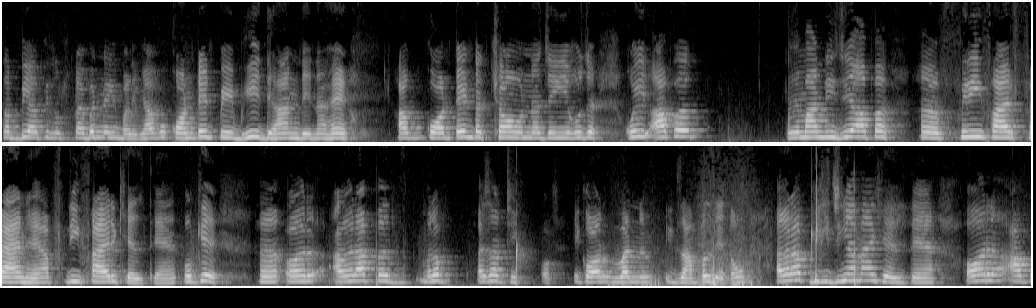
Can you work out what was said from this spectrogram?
तब भी आपके सब्सक्राइबर नहीं बढ़ेंगे। आपको कॉन्टेंट पे भी ध्यान देना है। आपको कॉन्टेंट अच्छा होना चाहिए, कुछ, कोई आप मान लीजिए आप फ्री फायर फ़ैन है, आप फ्री फायर खेलते हैं ओके और अगर आप मतलब अच्छा ठीक एक और वन एग्जांपल देता हूँ। अगर आप बी जी एम आई खेलते हैं, और आप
